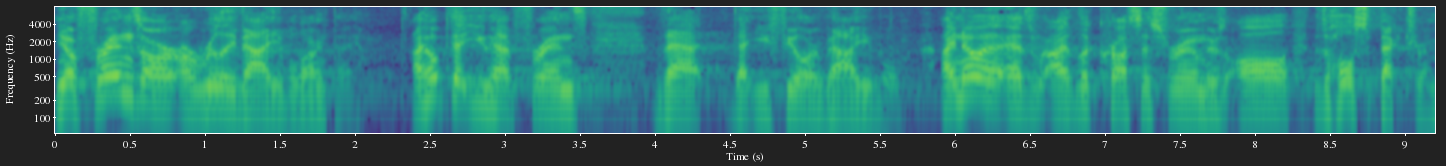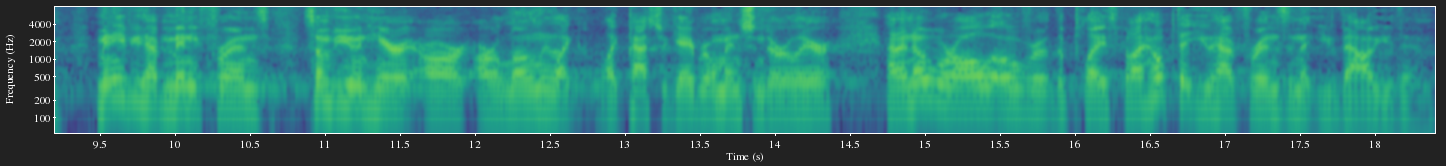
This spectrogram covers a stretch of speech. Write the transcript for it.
You know, friends are, are really valuable, aren't they? I hope that you have friends that, that you feel are valuable. I know as I look across this room, there's, all, there's a whole spectrum. Many of you have many friends. Some of you in here are, are lonely, like, like Pastor Gabriel mentioned earlier. And I know we're all over the place, but I hope that you have friends and that you value them.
